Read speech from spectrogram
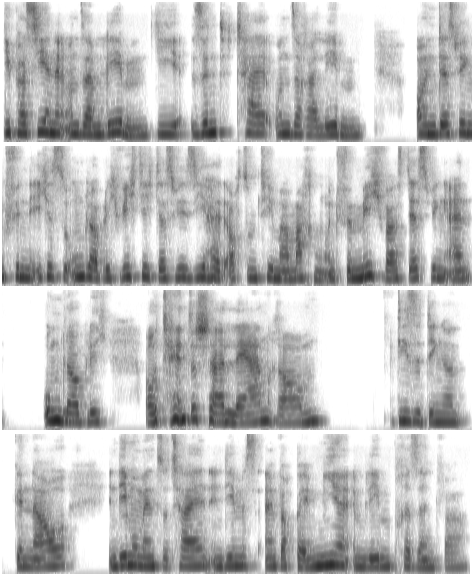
die passieren in unserem Leben, die sind Teil unserer Leben. Und deswegen finde ich es so unglaublich wichtig, dass wir sie halt auch zum Thema machen. Und für mich war es deswegen ein unglaublich authentischer Lernraum, diese Dinge genau in dem Moment zu teilen, in dem es einfach bei mir im Leben präsent war.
